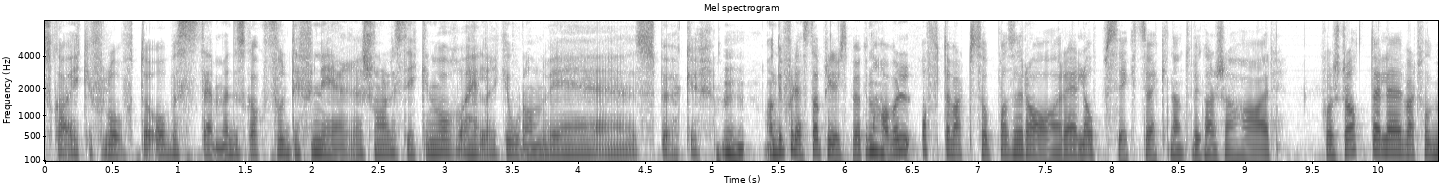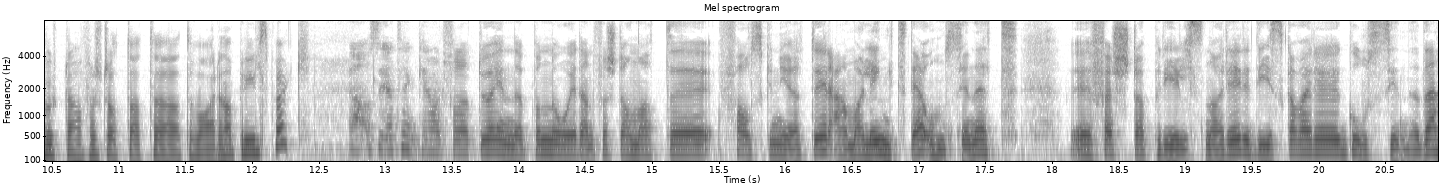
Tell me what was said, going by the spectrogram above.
skal ikke få lov til å bestemme. Det skal ikke få definere journalistikken vår, og heller ikke hvordan vi spøker. Mm. Og De fleste aprilspøkene har vel ofte vært såpass rare eller oppsiktsvekkende at vi kanskje har forstått, eller i hvert fall burde ha forstått at, at det var en aprilspøk? Ja, altså jeg tenker i hvert fall at Du er inne på noe i den forstand at uh, falske nyheter er malignt. Det er ondsinnet. Uh, 1. aprilsnarrer de skal være godsinnede.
